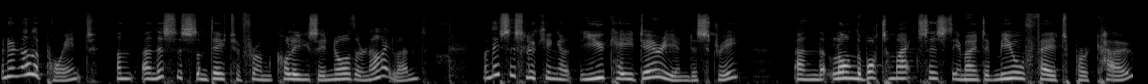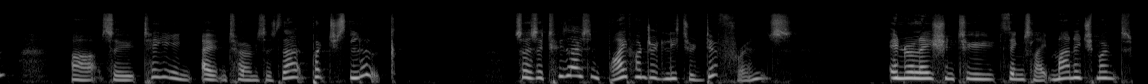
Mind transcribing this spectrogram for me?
And another point, and, and this is some data from colleagues in Northern Ireland, and this is looking at the UK dairy industry, and along the bottom axis, the amount of meal fed per cow. Uh, so taking out in terms of that, but just look. So there's a 2,500 litre difference in relation to things like management,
